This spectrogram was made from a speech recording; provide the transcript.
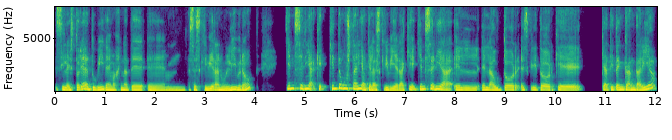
si, la historia de tu vida, imagínate, em, se escribiera en un libro ¿quién sería, quién te gustaría que la escribiera? ¿Quién sería el, el autor, escritor que, que a ti te encantaría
